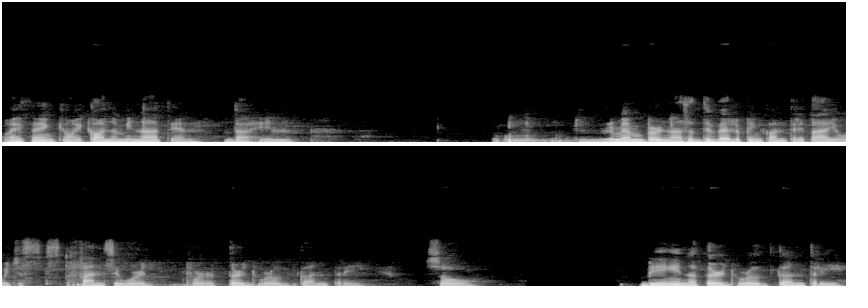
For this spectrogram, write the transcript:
I think yung economy natin dahil remember nasa developing country tayo which is just a fancy word for third world country. So being in a third world country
